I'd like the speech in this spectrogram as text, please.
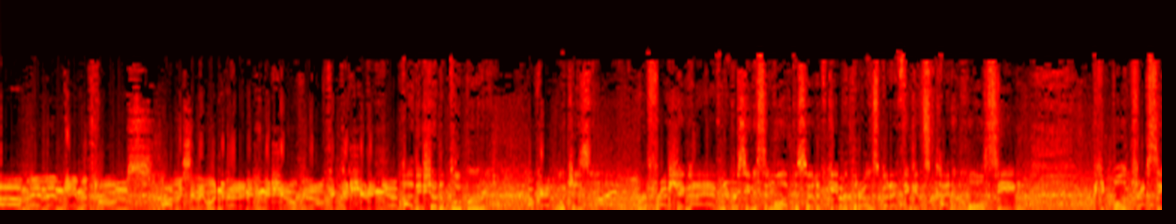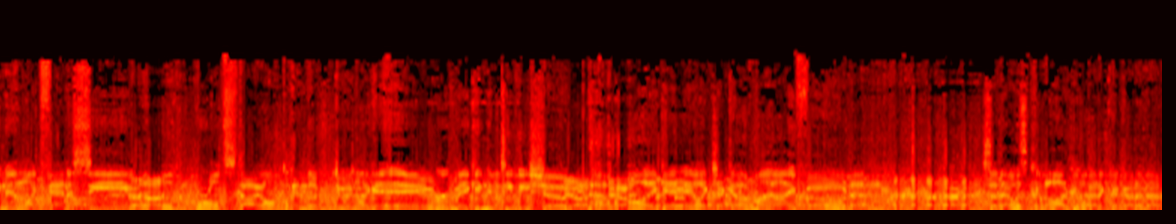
Um, and then Game of Thrones, obviously they wouldn't have had anything to show because I don't think they're shooting yet. Uh, they showed a blooper reel. Okay. Which is refreshing. I, I've never seen a single episode of Game of Thrones, but I think it's kind of cool seeing people dressing in like fantasy, Uh-huh. old world style, and doing like, "Hey, we're making a TV show," Yeah, you know, yeah. like, "Hey, like check out my iPhone," and so that was a lot of people got a kick out of that.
